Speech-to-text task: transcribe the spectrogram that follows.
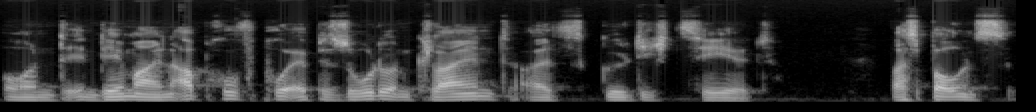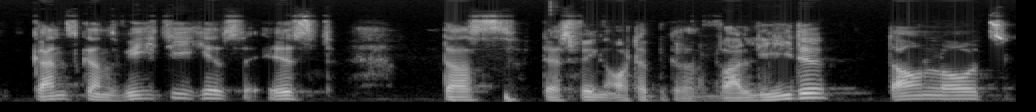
und indem ein Abruf pro Episode und Client als gültig zählt. Was bei uns ganz, ganz wichtig ist, ist, dass deswegen auch der Begriff valide Downloads,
